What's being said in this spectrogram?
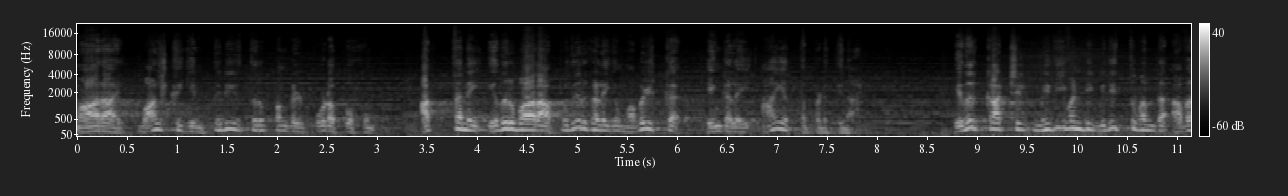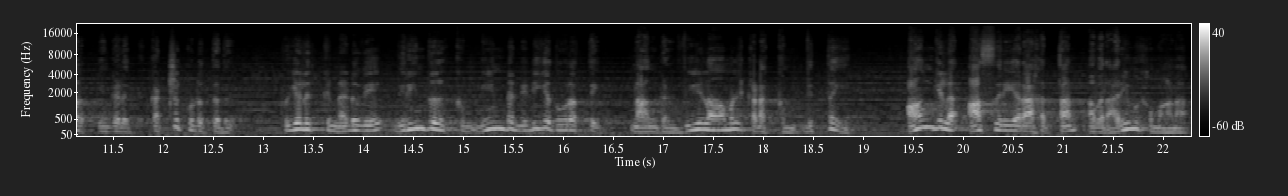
மாறாய் வாழ்க்கையின் திடீர் திருப்பங்கள் போடப் போகும் அத்தனை எதிர்பாரா புதிர்களையும் அவிழ்க்க எங்களை ஆயத்தப்படுத்தினார். எதிர்காற்றில் மிதிவண்டி விதித்து வந்த அவர் எங்களுக்கு கற்றுக் கொடுத்தது புயலுக்கு நடுவே விரிந்திருக்கும் நீண்ட நெடிய தூரத்தை நாங்கள் வீழாமல் கடக்கும் வித்தை ஆங்கில ஆசிரியராகத்தான் அவர் அறிமுகமானார்.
